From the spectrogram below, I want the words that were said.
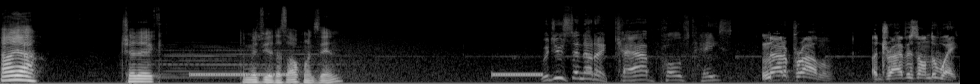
Ah ja. Chillig. Damit wir das auch mal sehen. Would you send out a cab post haste? Not a problem. A driver's on the way.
